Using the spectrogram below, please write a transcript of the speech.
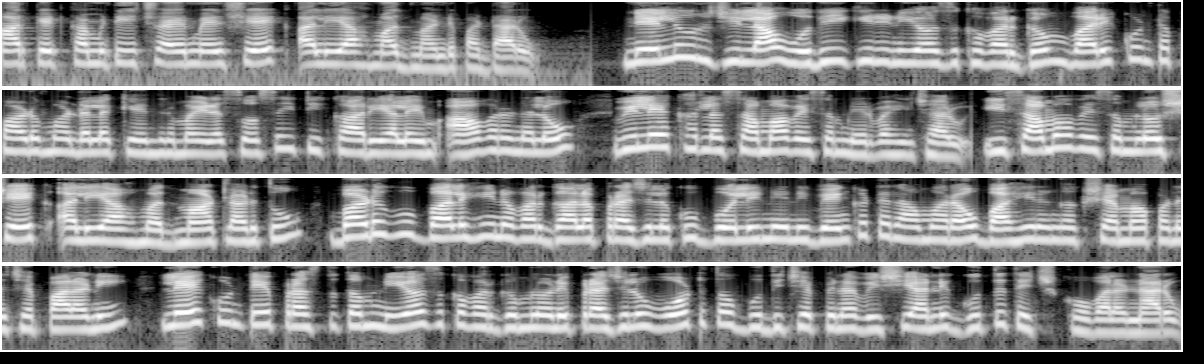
market committee chairman Sheikh Ali Ahmed మండిపడ్డారు. నెల్లూరు జిల్లా ఉదయగిరి నియోజకవర్గం వరికుంటపాడు మండల కేంద్రమైన సొసైటీ కార్యాలయం ఆవరణలో విలేకరుల సమావేశం నిర్వహించారు. ఈ సమావేశంలో షేక్ అలీ అహ్మద్ మాట్లాడుతూ బడుగు బలహీన వర్గాల ప్రజలకు బొలినేని వెంకటరామారావు బహిరంగ క్షమాపణ చెప్పాలని లేకుంటే ప్రస్తుతం నియోజకవర్గంలోని ప్రజలు ఓటుతో బుద్ధి చెప్పిన విషయాన్ని గుర్తు తెచ్చుకోవాలన్నారు.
